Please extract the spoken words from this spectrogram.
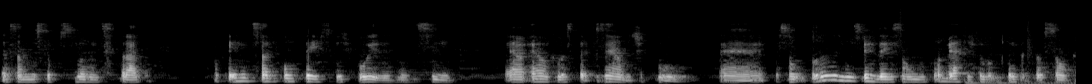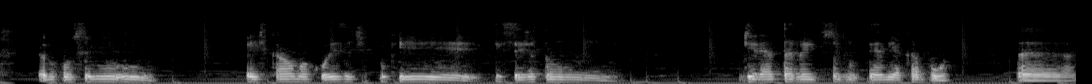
essa música possivelmente se trata, porque a gente sabe o contexto das coisas, mas assim, é, é o que você está dizendo, tipo, é, são, todas as músicas dele são muito abertas para interpretação. Eu não consigo pescar uma coisa tipo que, que seja tão diretamente sobre um tema e acabou. É,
